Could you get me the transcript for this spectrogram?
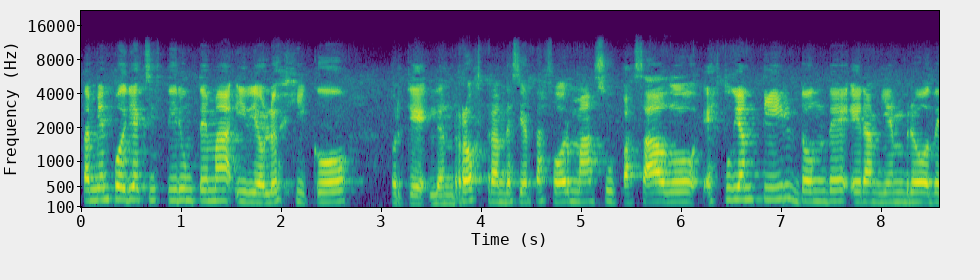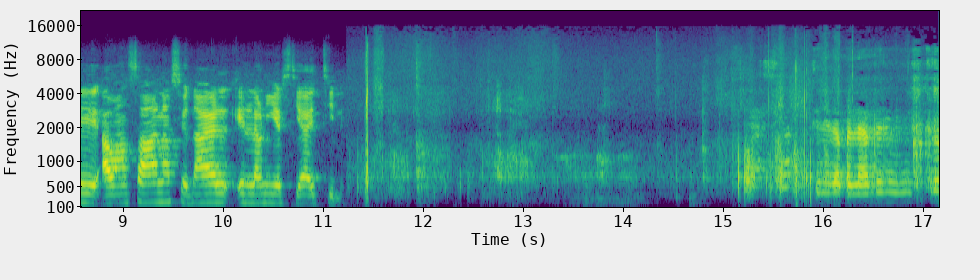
también podría existir un tema ideológico porque le enrostran de cierta forma su pasado estudiantil, donde era miembro de Avanzada Nacional en la Universidad de Chile. Gracias. Tiene la palabra el ministro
